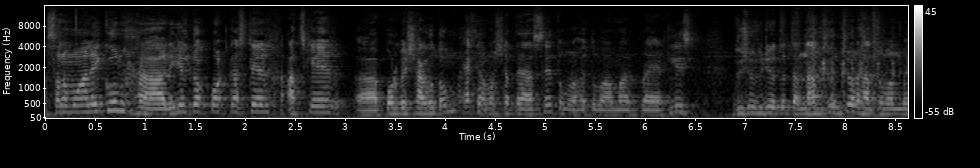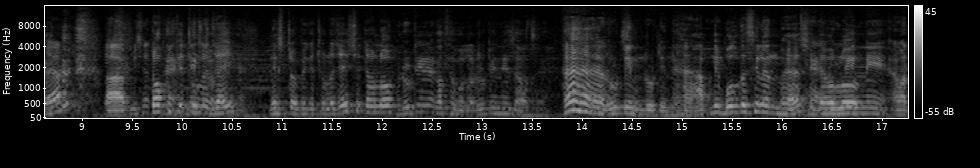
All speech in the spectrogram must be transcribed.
আসসালামু আলাইকুম রিয়েল টক পডকাস্টের আজকের পর্বে স্বাগতম। এখন আমার সাথে আছে, তোমরা হয়তো আমার প্রায় অ্যাটলিস্ট দুশো ভিডিওতে তার নাম শুনছো হাতমান ভাইয়া। টপিকে চলে যাই নেক্সট টপিকে চলে যাই সেটা হলো রুটিনের কথা বলো রুটিন নিয়ে যাওয়া যায়। হ্যাঁ হ্যাঁ হ্যাঁ রুটিন রুটিন হ্যাঁ। আপনি বলতেছিলেন ভাইয়া সেটা হলো আমার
